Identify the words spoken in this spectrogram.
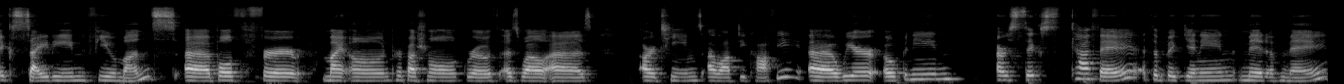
exciting few months, uh, both for my own professional growth as well as our teams at Lofty Coffee. Uh, we are opening our sixth cafe at the beginning mid of May.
